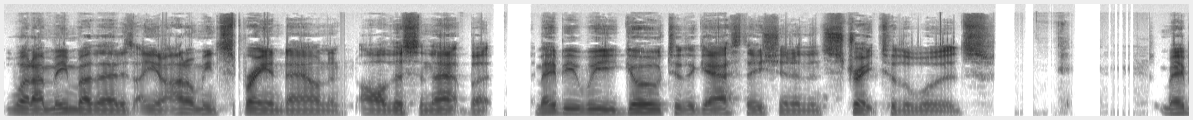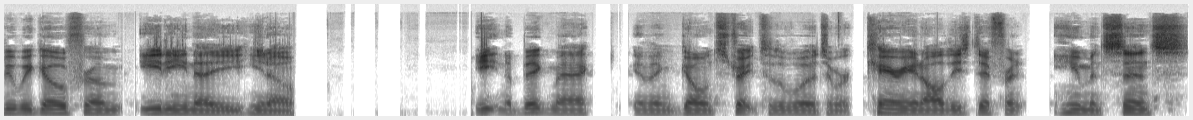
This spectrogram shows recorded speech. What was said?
what I mean by that is, you know, I don't mean spraying down and all this and that, but maybe we go to the gas station and then straight to the woods. Maybe we go from eating a, you know, eating a Big Mac and then going straight to the woods and we're carrying all these different human scents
